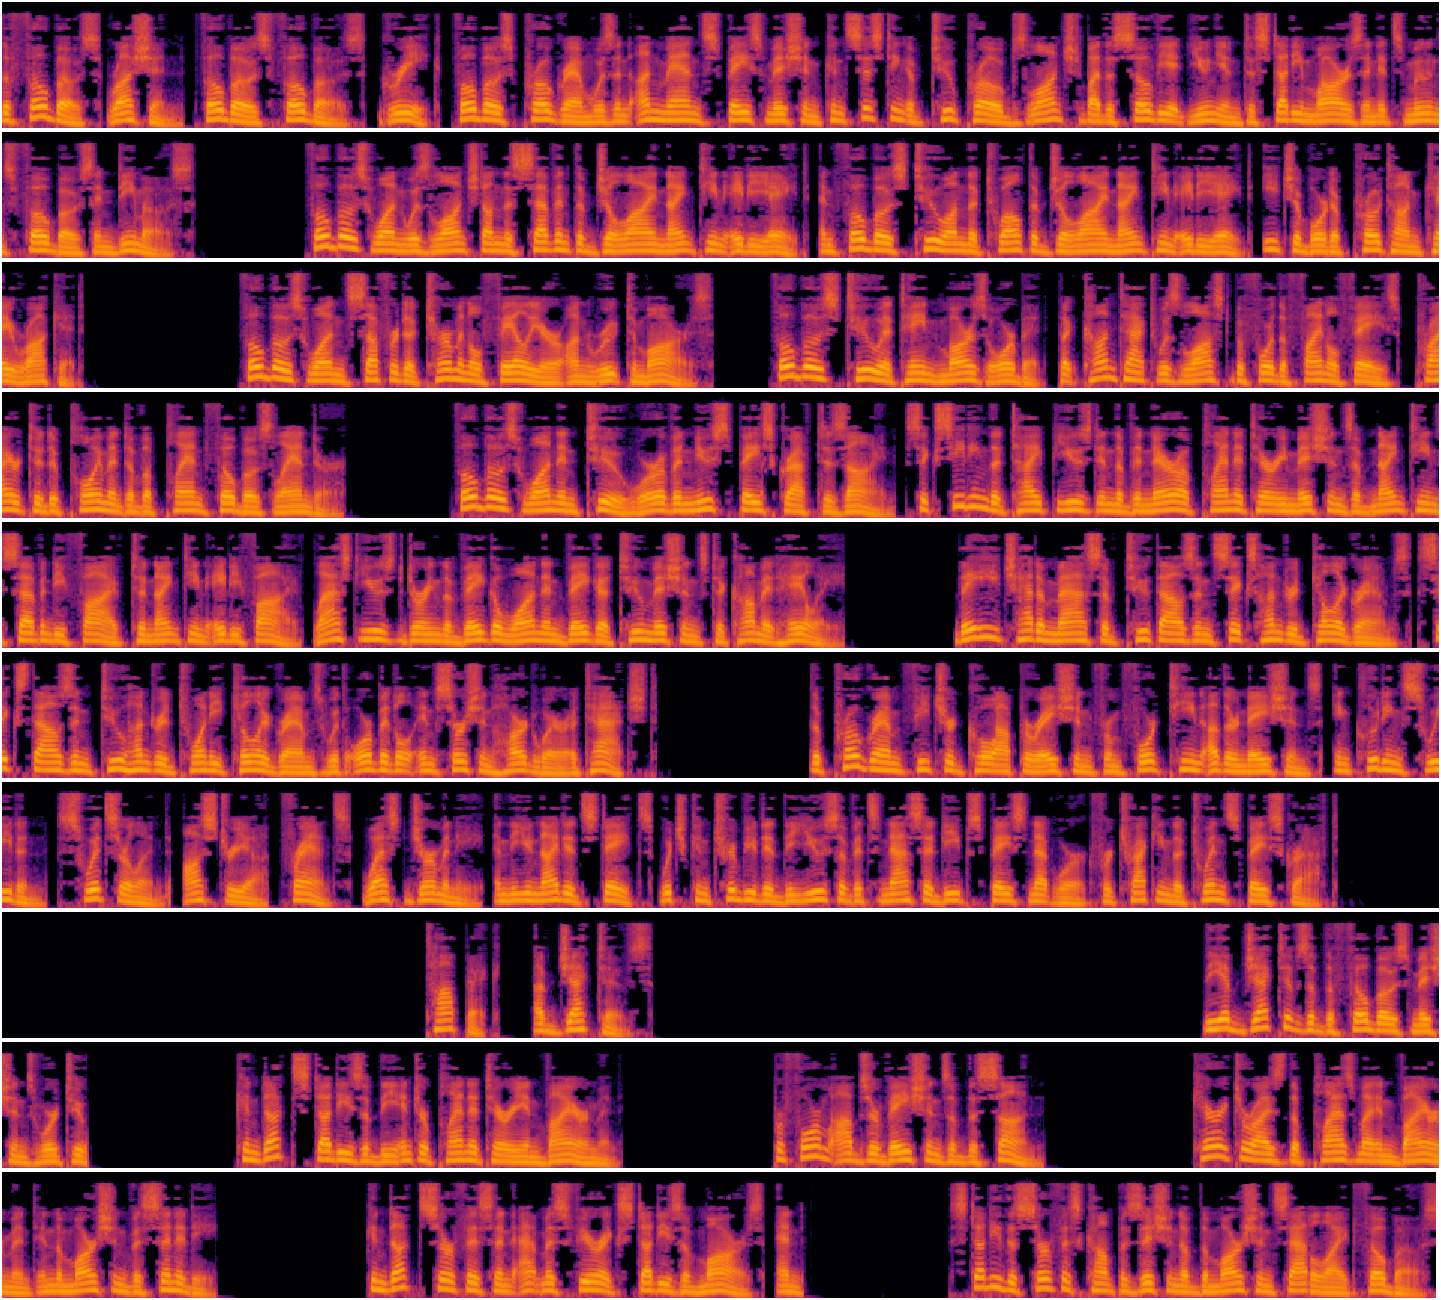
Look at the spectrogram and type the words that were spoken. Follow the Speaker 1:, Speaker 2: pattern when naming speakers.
Speaker 1: The Phobos Russian, Phobos Phobos, Greek, Phobos program was an unmanned space mission consisting of two probes launched by the Soviet Union to study Mars and its moons Phobos and Deimos. Phobos 1 was launched on 7 July 1988, and Phobos 2 on 12 July 1988, each aboard a Proton K rocket. Phobos 1 suffered a terminal failure en route to Mars. Phobos 2 attained Mars orbit, but contact was lost before the final phase, prior to deployment of a planned Phobos lander. Phobos 1 and 2 were of a new spacecraft design, succeeding the type used in the Venera planetary missions of 1975 to 1985, last used during the Vega 1 and Vega 2 missions to Comet Halley. They each had a mass of 2600 kilograms, 6220 kilograms with orbital insertion hardware attached. The program featured cooperation from 14 other nations, including Sweden, Switzerland, Austria, France, West Germany, and the United States which contributed the use of its NASA Deep Space Network for tracking the twin spacecraft. Objectives The objectives of the Phobos missions were to conduct studies of the interplanetary environment Perform observations of the Sun Characterize the plasma environment in the Martian vicinity Conduct surface and atmospheric studies of Mars, and Study the surface composition of the Martian satellite Phobos.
